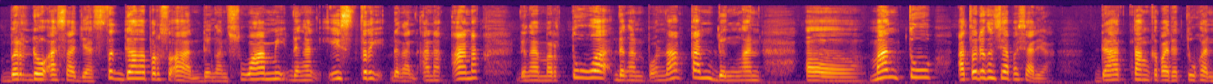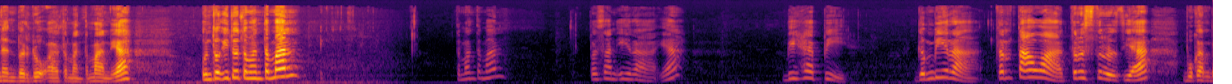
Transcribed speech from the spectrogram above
Berdoa saja segala persoalan dengan suami, dengan istri, dengan anak-anak, dengan mertua, dengan ponakan, dengan uh, mantu atau dengan siapa saja. Datang kepada Tuhan dan berdoa teman-teman ya. Untuk itu teman-teman, teman-teman pesan Ira ya. Be happy, gembira, tertawa terus-terus ya. Bukan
